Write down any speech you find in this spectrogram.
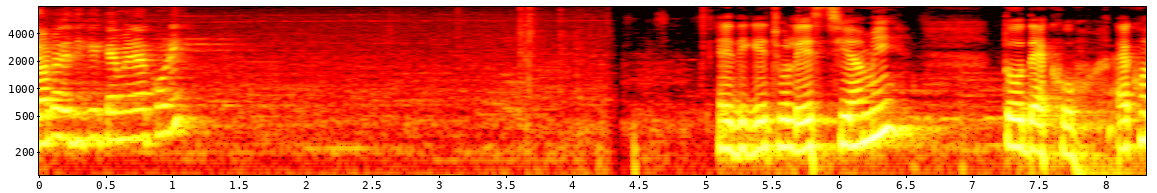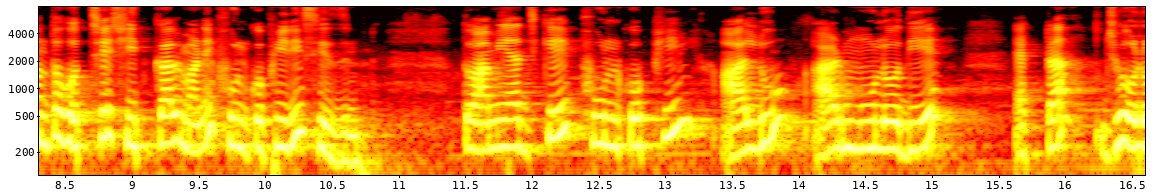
চলো এদিকে ক্যামেরা করি। এদিকে চলে এসছি আমি। তো দেখো, এখন তো হচ্ছে শীতকাল মানে ফুলকপিরই সিজন তো আমি আজকে ফুলকপি, আলু আর মূলো দিয়ে একটা ঝোল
